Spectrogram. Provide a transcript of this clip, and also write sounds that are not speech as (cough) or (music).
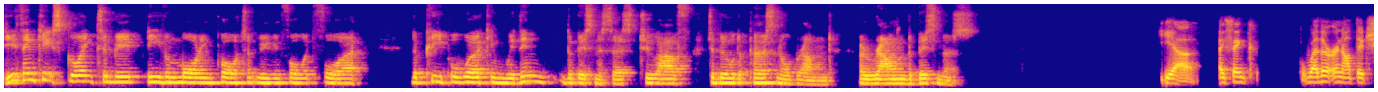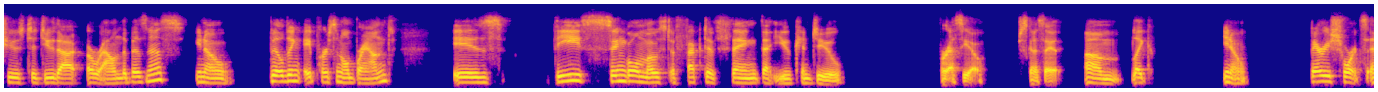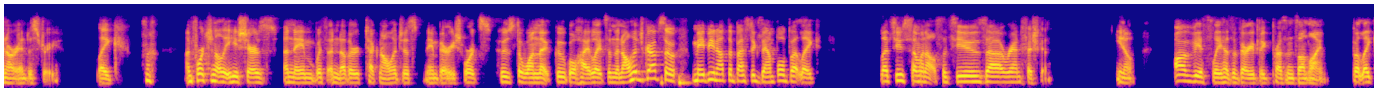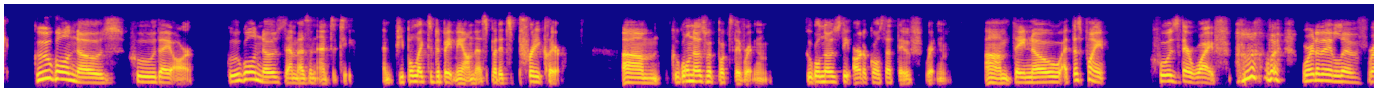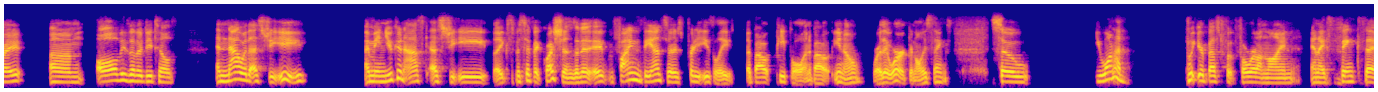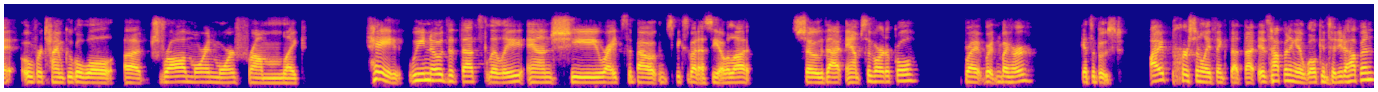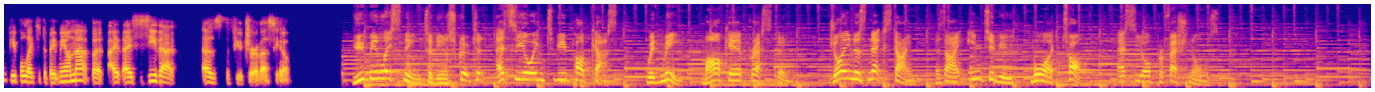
Do you think it's going to be even more important moving forward for the people working within the businesses to have to build a personal brand around the business? Yeah, I think whether or not they choose to do that around the business, you know, building a personal brand is the single most effective thing that you can do for SEO. Just going to say it. Um, like, you know, Barry Schwartz in our industry. Like, (laughs) unfortunately, he shares a name with another technologist named Barry Schwartz, who's the one that Google highlights in the knowledge graph. So maybe not the best example, but like, let's use someone else. Let's use uh, Rand Fishkin. You know, obviously has a very big presence online, but like Google knows who they are. Google knows them as an entity. And people like to debate me on this, but it's pretty clear. Um, Google knows what books they've written. Google knows the articles that they've written. Um, they know at this point who is their wife, (laughs) where do they live, right? Um, all these other details. And now with SGE, I mean, you can ask SGE like specific questions and it, it, finds the answers pretty easily about people and about, you know, where they work and all these things. So you want to put your best foot forward online. And I think that over time, Google will uh, draw more and more from like, hey, we know that that's Lily and she writes about and speaks about SEO a lot. So that AMPSIV article, right, written by her, gets a boost. I personally think that that is happening. It will continue to happen. People like to debate me on that, but I, I see that as the future of SEO. You've been listening to the Unscripted SEO Interview Podcast with me, Mark A. Preston. Join us next time as I interview more top SEO professionals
